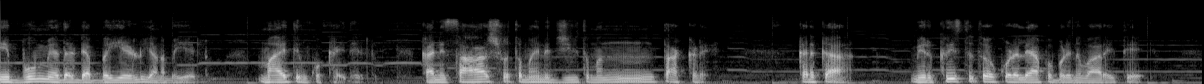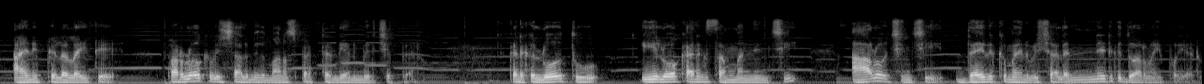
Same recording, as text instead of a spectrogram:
ఈ భూమి మీద డెబ్బై ఏళ్ళు ఎనభై ఏళ్ళు మా అయితే ఇంకొక ఐదేళ్ళు. కానీ శాశ్వతమైన జీవితం అంతా అక్కడే. కనుక మీరు క్రీస్తుతో కూడా లేపబడిన వారైతే ఆయన పిల్లలైతే పరలోక విషయాల మీద మనసు పెట్టండి అని మీరు చెప్పారు. కనుక లోతు ఈ లోకానికి సంబంధించి ఆలోచించి దైవికమైన విషయాలన్నిటికీ దూరం అయిపోయాడు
